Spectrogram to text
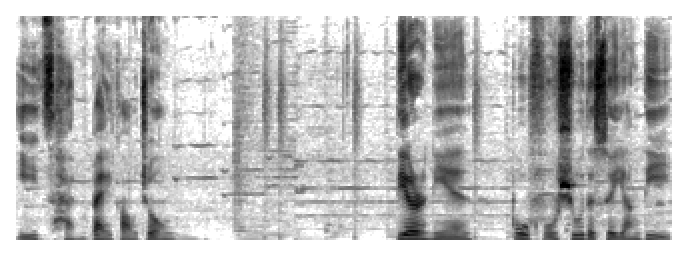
以惨败告终。第二年，不服输的隋炀帝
